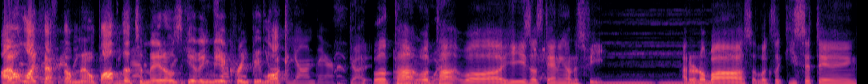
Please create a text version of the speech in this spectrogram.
I don't like that thumbnail. Bob the Tomato's giving me a creepy pick you up look. beyond there. Got it. Well, Tom, well. Tom, well, uh, he's uh, standing on his feet. I don't know, boss. It looks like he's sitting.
